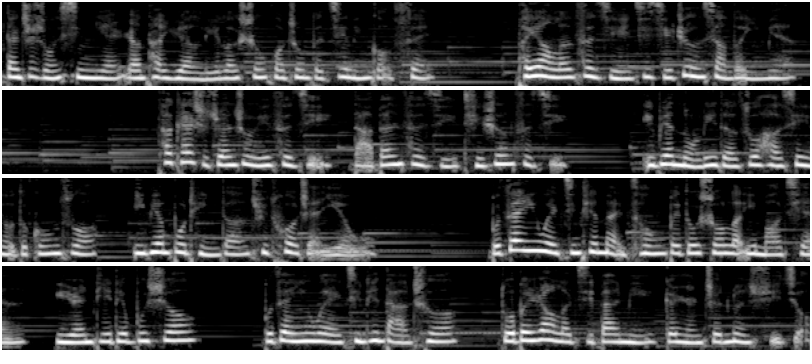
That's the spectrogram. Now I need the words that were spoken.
但这种信念让他远离了生活中的鸡零狗碎，培养了自己积极正向的一面。他开始专注于自己，打扮自己，提升自己，一边努力的做好现有的工作，一边不停的去拓展业务，不再因为今天买葱被多收了一毛钱与人喋喋不休，不再因为今天打车多被绕了几百米跟人争论许久，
